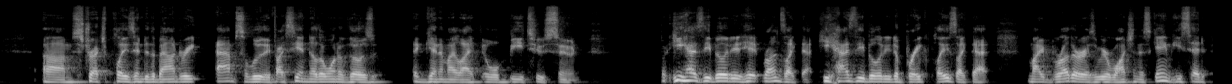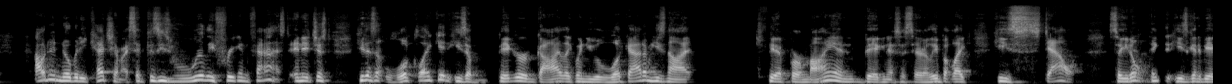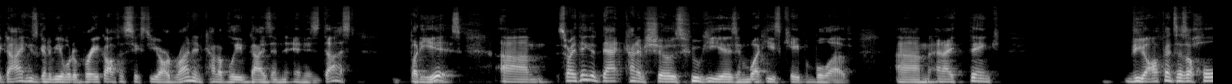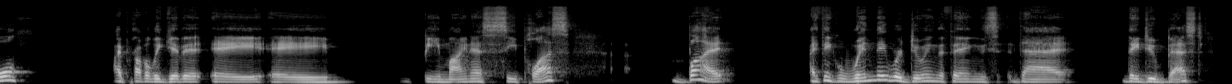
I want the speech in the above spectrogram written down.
um, stretch plays into the boundary? Absolutely. If I see another one of those again in my life, it will be too soon. But he has the ability to hit runs like that. He has the ability to break plays like that. My brother, as we were watching this game, he said, How did nobody catch him? I said, Because he's really freaking fast. And it just, he doesn't look like it. He's a bigger guy. Like when you look at him, he's not Chip or Mayan big necessarily, but like he's stout. So you don't think that he's going to be a guy who's going to be able to break off a 60 yard run and kind of leave guys in, in his dust, but he is. Um, so I think that that kind of shows who he is and what he's capable of. Um, and I think the offense as a whole, I probably give it a a B minus C plus. But I think when they were doing the things that they do best,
